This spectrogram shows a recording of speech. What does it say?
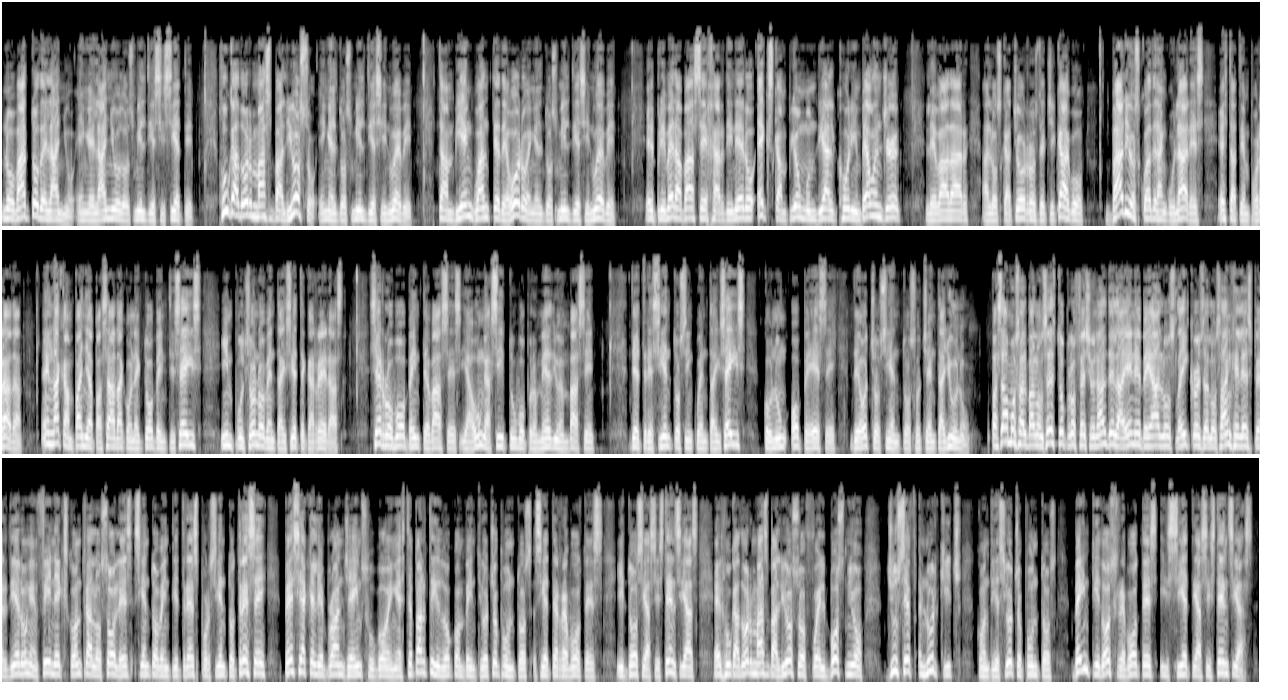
Novato del año en el año 2017, jugador más valioso en el 2019, también guante de oro en el 2019. El primera base jardinero ex campeón mundial Cody Bellinger le va a dar a los Cachorros de Chicago varios cuadrangulares esta temporada. En la campaña pasada conectó 26, impulsó 97 carreras, se robó 20 bases y aún así tuvo promedio en base de 356 con un OPS de 881. Pasamos al baloncesto profesional de la NBA. Los Lakers de Los Ángeles perdieron en Phoenix contra los Soles 123 por 113, pese a que LeBron James jugó en este partido con 28 puntos, 7 rebotes y 12 asistencias. El jugador más valioso fue el bosnio Josef Nurkic con 18 puntos, 22 rebotes y 7 asistencias.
